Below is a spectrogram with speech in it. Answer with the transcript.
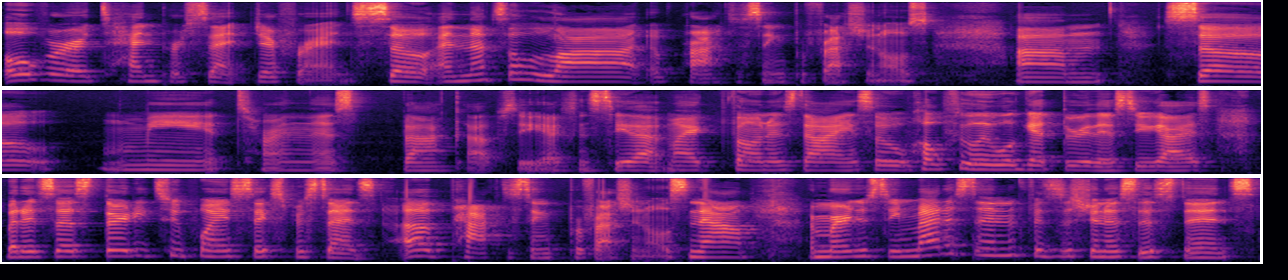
over a 10% difference. So, and that's a lot of practicing professionals. Um, so let me turn this back up so you guys can see that my phone is dying so hopefully we'll get through this you guys but it says 32.6 percent of practicing professionals now emergency medicine physician assistants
